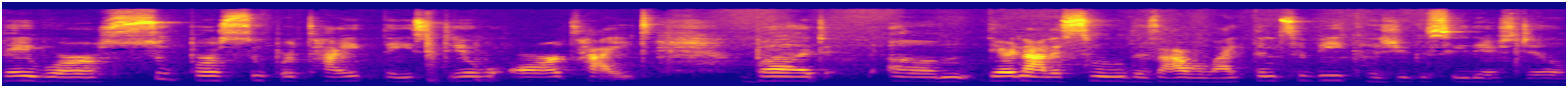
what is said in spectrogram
they were super, super tight. They still are tight, but um, they're not as smooth as I would like them to be because you can see they're still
